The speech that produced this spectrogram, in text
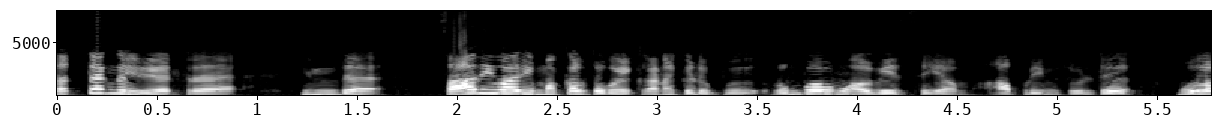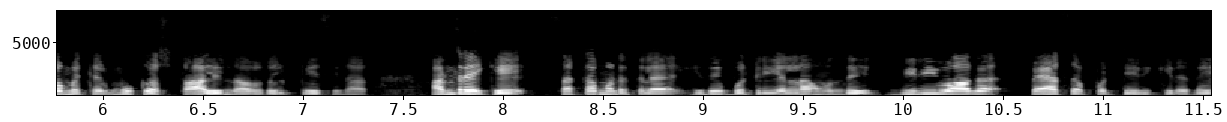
சட்டங்கள் இயற்ற இந்த சாதிவாரி மக்கள் தொகை கணக்கெடுப்பு ரொம்பவும் அவசியம் அப்படின்னு சொல்லிட்டு முதலமைச்சர் மு ஸ்டாலின் அவர்கள் பேசினார். அன்றைக்கு சட்டமன்றத்தில் இது பற்றியெல்லாம் வந்து விரிவாக பேசப்பட்டிருக்கிறது.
